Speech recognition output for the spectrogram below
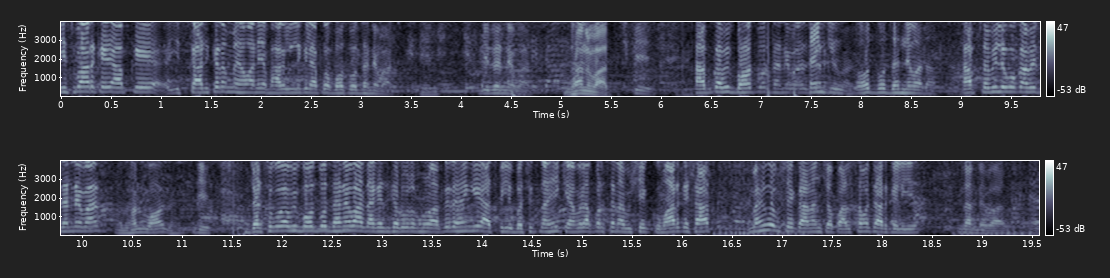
इस बार के आपके इस कार्यक्रम में हमारे यहाँ भाग लेने के लिए आपका बहुत बहुत धन्यवाद। जी धन्यवाद। धन्यवाद। जी आपका भी बहुत बहुत धन्यवाद। थैंक यू बहुत बहुत धन्यवाद आपको। आप सभी लोगों का भी धन्यवाद। धन्यवाद। जी दर्शकों का भी बहुत बहुत धन्यवाद। आगे से खबरों आते रहेंगे। आज के लिए बस इतना ही। कैमरा पर्सन अभिषेक कुमार के साथ। मैं हूँ अभिषेक आनंद चौपाल समाचार के लिए। धन्यवाद।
